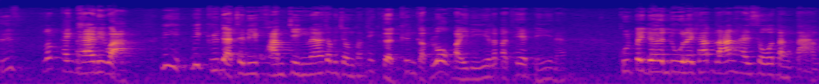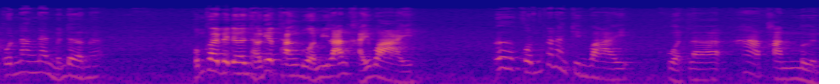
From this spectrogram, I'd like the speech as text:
ซื้อรถแพงๆดีกว่า นี่นี่คือดัชนีความจริงนะท่านผู้ชมครับที่เกิดขึ้นกับโลกใบนี้และประเทศนี้นะคุณไปเดินดูเลยครับ ร้านไฮโซต่างๆ คนนั่งแน่นเหมือนเดิมฮะผมเคยไปเดินแถวเรียบทางด่วนมีร้านขายไวน์เออ คนก็นั่งกินไวน์ข วดละห้าพันหมื่น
